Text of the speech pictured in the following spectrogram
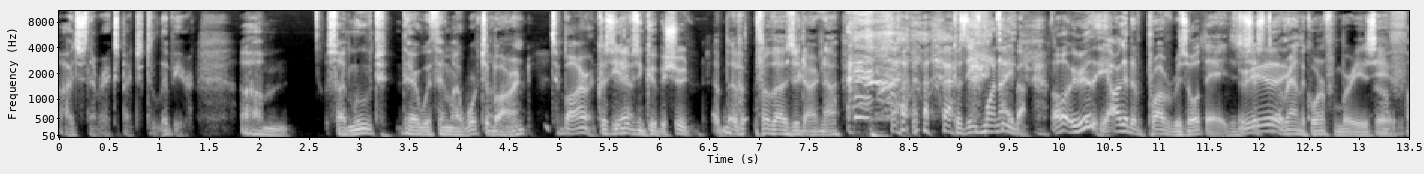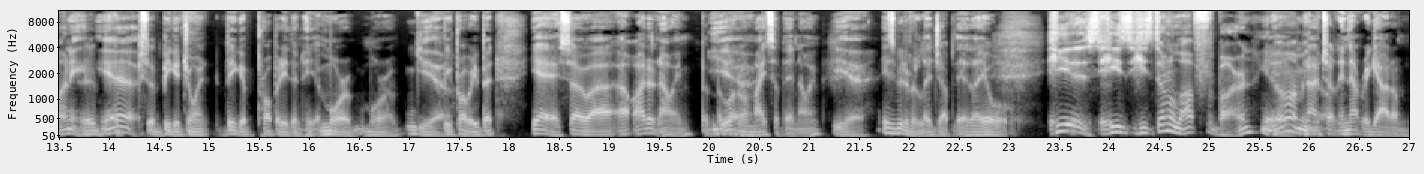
I just never expected to live here. Um, so I moved there with him. I worked To on- Byron? To Byron. Because he Yeah. lives in Coopers Shoot, uh, for those who don't know. Because he's my neighbour. Oh, really? Yeah, I got a private resort there. It's just Really? around the corner from where he is. Yeah. Oh, funny. A- Yeah. It's a bigger joint, bigger property than he, more, more a Yeah. big property. But yeah, so uh, I don't know him, but a lot of my mates up there know him. Yeah. He's a bit of a ledge up there. They all. He is. He's he's done a lot for Byron. You know, I mean, no, totally, in that regard, I'm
